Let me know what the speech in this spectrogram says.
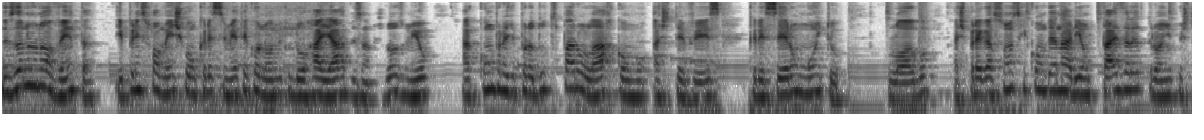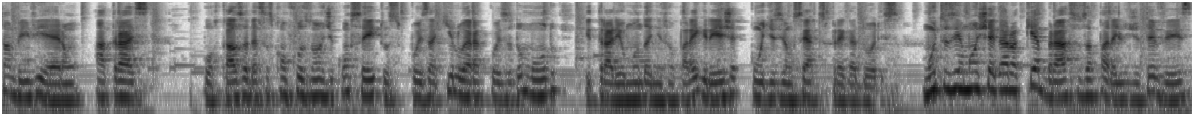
Nos anos 90, e principalmente com o crescimento econômico do raiar dos anos 2000, a compra de produtos para o lar, como as TVs, cresceram muito, Logo, as pregações que condenariam tais eletrônicos também vieram atrás, por causa dessas confusões de conceitos, pois aquilo era coisa do mundo e traria o mundanismo para a igreja, como diziam certos pregadores. Muitos irmãos chegaram a quebrar seus aparelhos de TVs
